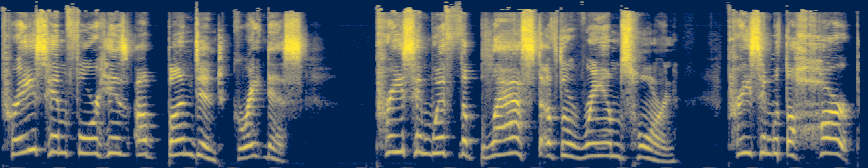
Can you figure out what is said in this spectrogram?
Praise him for his abundant greatness. Praise him with the blast of the ram's horn. Praise him with the harp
